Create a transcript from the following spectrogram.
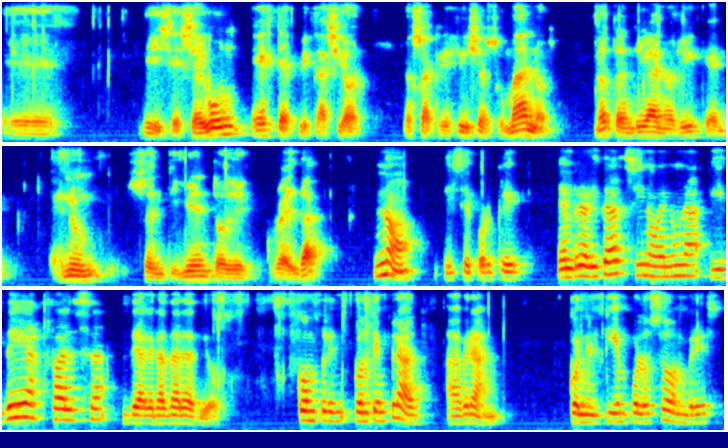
eh, dice, según esta explicación, los sacrificios humanos no tendrían origen en un sentimiento de crueldad. No, dice, porque en realidad, sino en una idea falsa de agradar a Dios. Contemplad a Abraham. Con el tiempo los hombres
